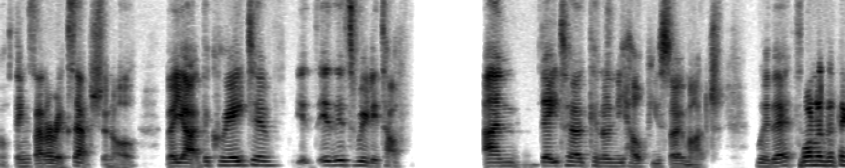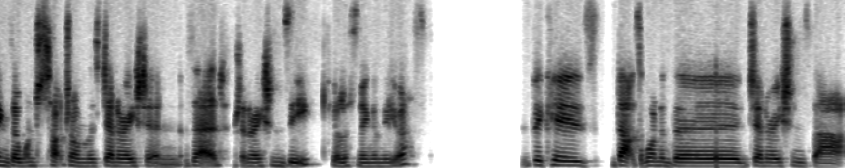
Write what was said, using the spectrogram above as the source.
of things that are exceptional but yeah the creative it, it, it's really tough and data can only help you so much with it. One of the things I want to touch on was Generation Z, Generation Z, if you're listening in the US, because that's one of the generations that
